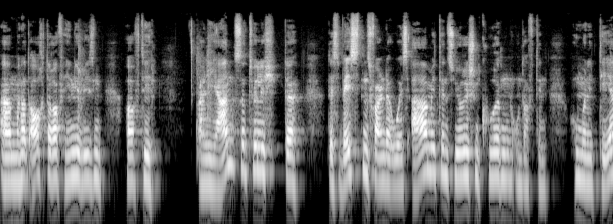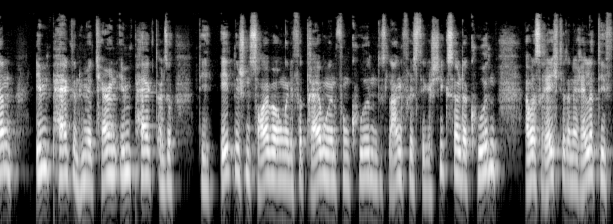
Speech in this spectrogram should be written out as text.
Ähm, man hat auch darauf hingewiesen, auf die Allianz natürlich der, des Westens, vor allem der USA mit den syrischen Kurden und auf den humanitären Impact, den Humanitarian Impact, also die ethnischen Säuberungen, die Vertreibungen von Kurden, das langfristige Schicksal der Kurden, aber das Recht hat eine relativ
